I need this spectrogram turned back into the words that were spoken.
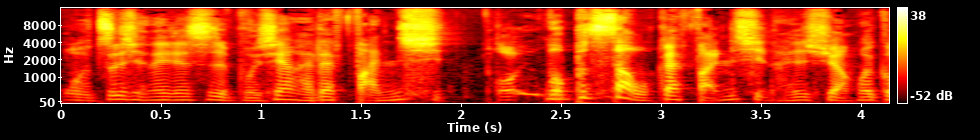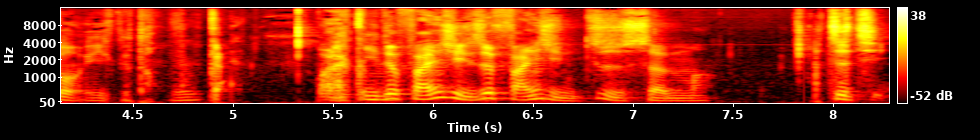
我之前那件事，我现在还在反省。我我不知道我该反省还是学长会跟我一个同感。我来，你的反省是反省自身吗？自己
